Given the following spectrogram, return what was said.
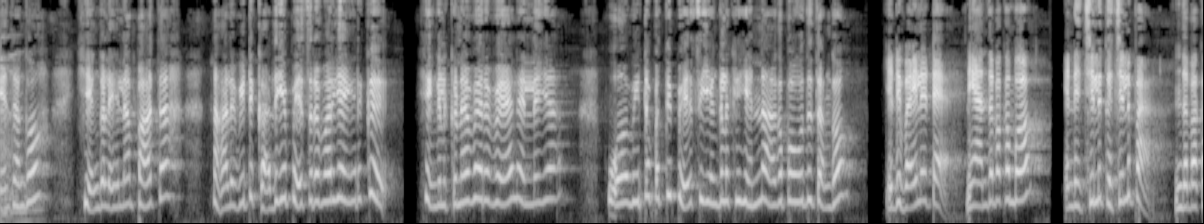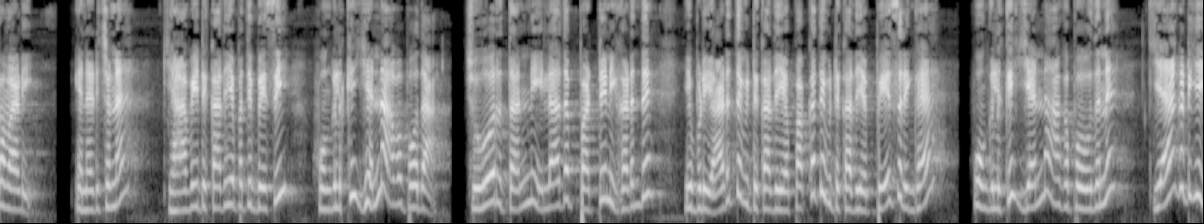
ஏன் தங்கம்? எங்களை எல்லாம் பார்த்தா நாலு வீட்டு கதையை பேசுற மாதிரியா இருக்கு. எங்களுக்குன்னா வேற வேலை இல்லையா? உன் வீட்டை பத்தி பேசி எங்களுக்கு என்ன ஆக போகுது தங்கம்? இது வயலட்ட நீ அந்த பக்கம் போ. என்ன சிலுக்கு சிலுப்ப. இந்த பக்கம் வாடி. என்னடி சொன்ன? என் வீட்டு கதையை பத்தி பேசி உங்களுக்கு என்ன ஆக போதா? சோறு தண்ணி இல்லாத பட்டினி கடந்து இப்படி அடுத்த வீட்டு கதைய பக்கத்து வீட்டு கதைய பேசுறீங்க? உங்களுக்கு என்ன ஆக போகுதுன்னு என்கிட்டயே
